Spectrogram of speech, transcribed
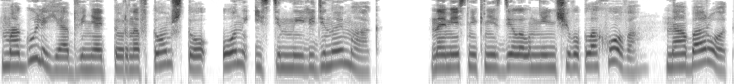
Могу ли я обвинять Торна в том, что он истинный ледяной маг? Наместник не сделал мне ничего плохого. Наоборот,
